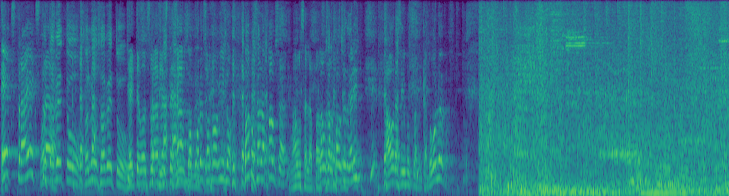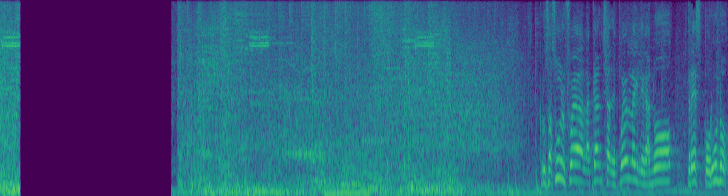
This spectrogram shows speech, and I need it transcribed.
Extra, extra. Falta Beto, saludos a Beto. Y ahí te va otro Está fin. festejando, por eso no vino. Vamos a la pausa. Vamos a la pausa. Vamos a la pausa, Edgarín. Ahora seguimos platicando. Volvemos. Cruz Azul fue a la cancha de Puebla y le ganó 3 por 1.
